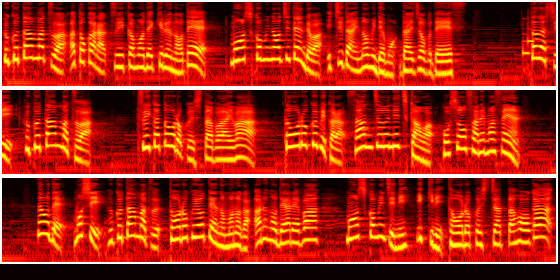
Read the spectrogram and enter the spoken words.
副端末は後から追加もできるので、申し込みの時点では1台のみでも大丈夫です。ただし、副端末は追加登録した場合は、登録日から30日間は保証されません。なので、もし副端末登録予定のものがあるのであれば、申し込み時に一気に登録しちゃった方が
